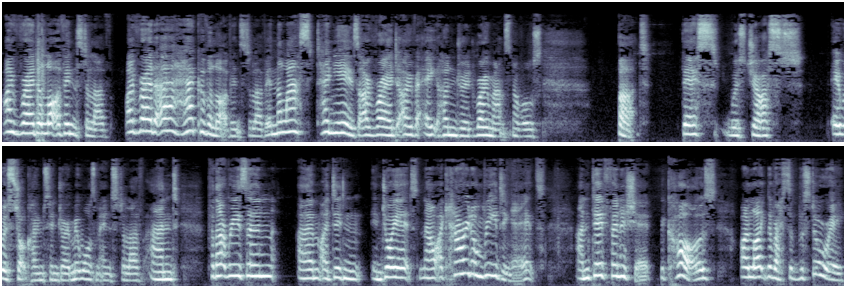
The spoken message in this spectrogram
I've read a lot of Insta-love. I've read a heck of a lot of Insta-love. In the last 10 years, I've read over 800 romance novels. But this was just, it was Stockholm Syndrome. It wasn't Insta-love. And for that reason, um, I didn't enjoy it. Now, I carried on reading it and did finish it because I liked the rest of the story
